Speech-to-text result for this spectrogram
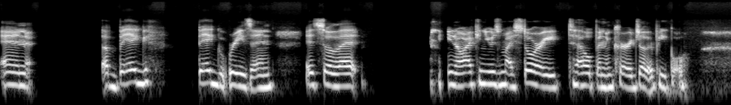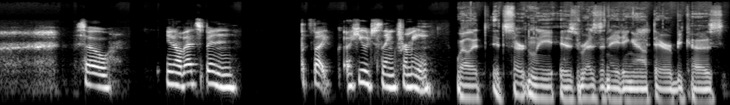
And a big, big reason is so that, you know, I can use my story to help and encourage other people. So, you know, that's been, it's like a huge thing for me. Well, it, it certainly is resonating out there because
